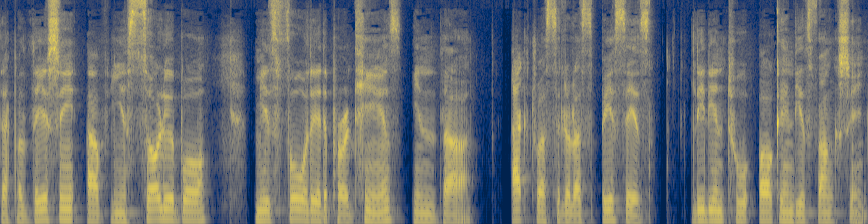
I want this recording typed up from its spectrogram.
deposition of insoluble misfolded proteins in the extracellular spaces, leading to organ dysfunction.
